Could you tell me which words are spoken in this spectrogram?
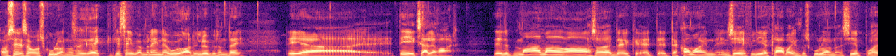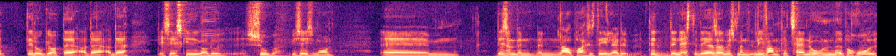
og ser sig over skulderen, og så rigtig kan se, hvad man egentlig har udrettet i løbet af sådan en dag, det er, øh, det er ikke særlig rart. Det er det meget, meget rare, så at, at, at der kommer en, en chef lige og klapper ind på skulderen og siger, prøv at det du har gjort der og der og der, det ser skide godt ud. Super, vi ses i morgen. Øhm, det er sådan den, den lavpraksis del af det. det. Det næste, det er så, hvis man ligefrem kan tage nogen med på råd,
